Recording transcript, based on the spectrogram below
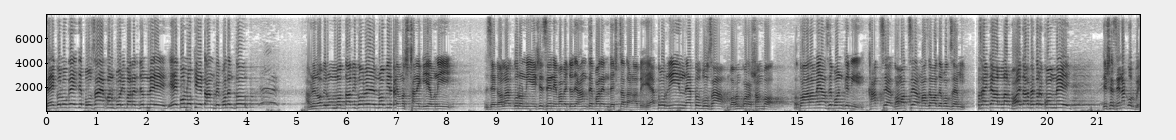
যেগুলোকে এই যে বোসা এখন পরিবারের জন্য, এগুলো কে টানবে বলেন তো? আপনি নবীর উম্মত দাবি করে নবীর অনুষ্ঠানে গিয়ে উনি যে ডলারগুলো নিয়ে এসেছেন, এভাবে যদি আনতে পারেন, দেশটা দাঁড়াবে। এত ঋণ, এত বোঝা বহন করা সম্ভব? তো আরামে আছে বোনকে নিয়ে, খাচ্ছে আর ঘমাচ্ছে আর মাঝে মাঝে বলছে আমি এটা আল্লাহর ভয়, তার ভেতরে কম নেই। যে সে জেনা করবে।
